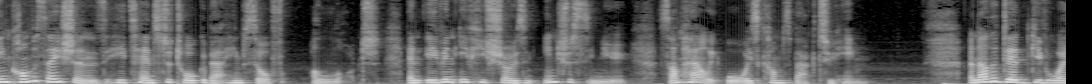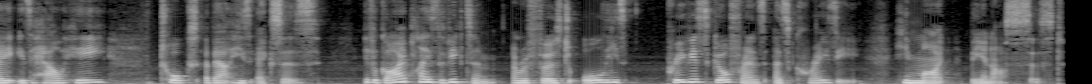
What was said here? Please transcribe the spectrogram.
In conversations, he tends to talk about himself a lot. And even if he shows an interest in you, somehow it always comes back to him. Another dead giveaway is how he talks about his exes. If a guy plays the victim and refers to all his previous girlfriends as crazy, he might be a narcissist.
